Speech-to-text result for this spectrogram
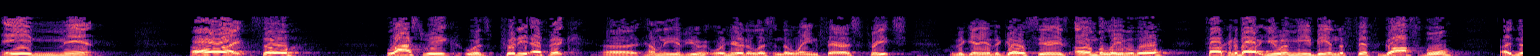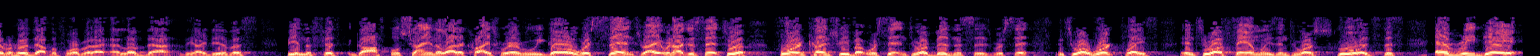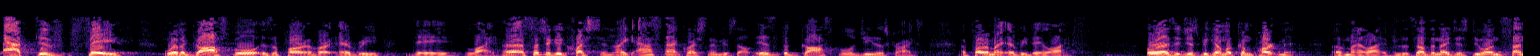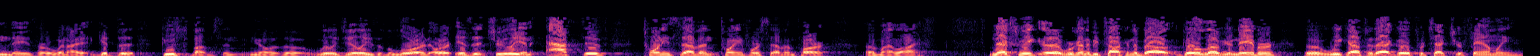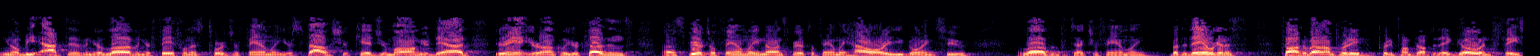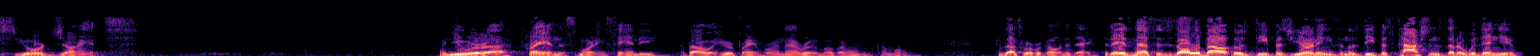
Amen. All right, so last week was pretty epic. Uh, how many of you were here to listen to Wayne Farris preach? The beginning of the Go series, unbelievable. Talking about you and me being the fifth gospel. I'd never heard that before, but I, I love that. The idea of us being the fifth gospel, shining the light of Christ wherever we go. We're sent, right? We're not just sent to a foreign country, but we're sent into our businesses. We're sent into our workplace, into our families, into our school. It's this everyday active faith where the gospel is a part of our everyday life. Uh, that's such a good question. Like, ask that question of yourself. Is the gospel of Jesus Christ a part of my everyday life? Or has it just become a compartment? Of my life? Is it something I just do on Sundays or when I get the goosebumps and, you know, the willy jillies of the Lord? Or is it truly an active 27, 24-7 part of my life? Next week, uh, we're going to be talking about go love your neighbor. The week after that, go protect your family. You know, be active in your love and your faithfulness towards your family, your spouse, your kids, your mom, your dad, your aunt, your uncle, your cousins, uh, spiritual family, non-spiritual family. How are you going to love and protect your family? But today we're going to talk about. I'm pretty pretty pumped up today. Go and face your giants. When you were uh, praying this morning, Sandy, about what you were praying for in that room, I was like, mm, come on. Because that's where we're going today. Today's message is all about those deepest yearnings and those deepest passions that are within you.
